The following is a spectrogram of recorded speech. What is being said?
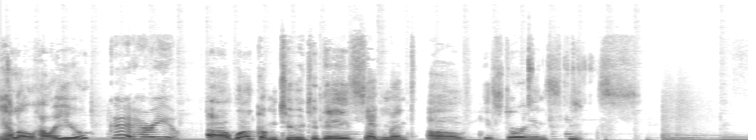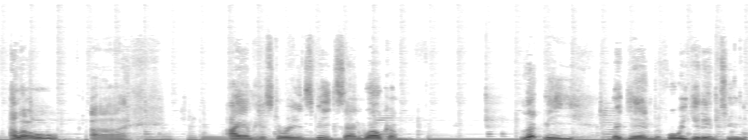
hello, how are you? Good, how are you? Uh, welcome to today's segment of Historian Speaks. Hello, uh, I am Historian Speaks and welcome. Let me begin before we get into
